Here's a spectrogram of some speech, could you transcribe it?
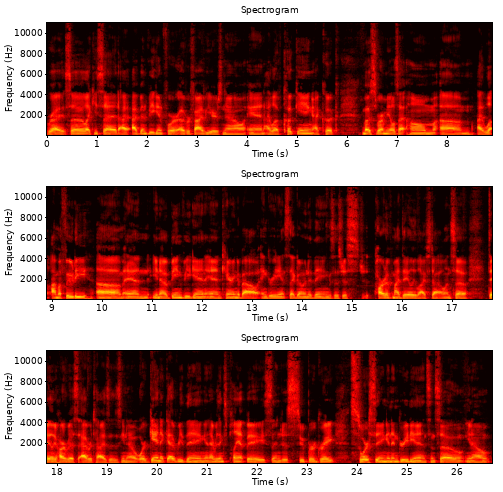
Right. So, like you said, I, have been vegan for over five years now, and I love cooking. I cook most of our meals at home. Um, I lo- I'm a foodie, um, and you know, being vegan and caring about ingredients that go into things is just part of my daily lifestyle. And so, Daily Harvest advertises, you know, organic everything and everything's plant based and just super great sourcing and ingredients. And so, you know,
